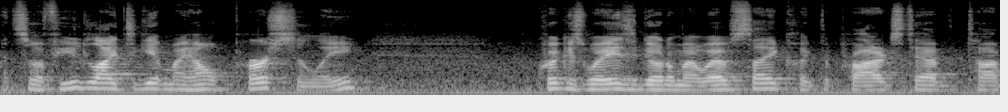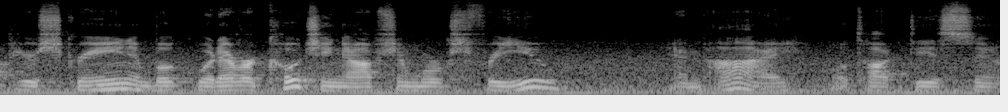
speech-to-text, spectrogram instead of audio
And so if you'd like to get my help personally, the quickest way is to go to my website, click the products tab at the top of your screen, and book whatever coaching option works for you. And I will talk to you soon.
